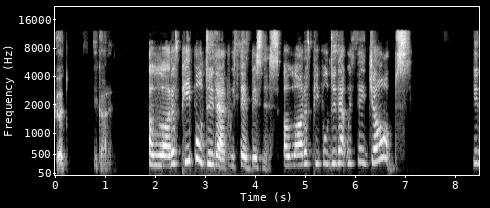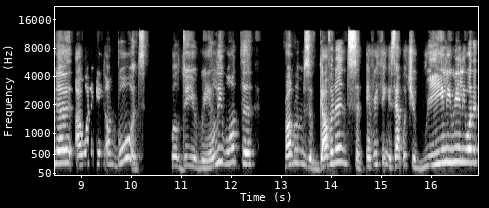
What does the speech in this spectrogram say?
Good. You got it. A lot of people do that with their business. A lot of people do that with their jobs. You know, I want to get on boards. Well, do you really want the problems of governance and everything? Is that what you really, really want to?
